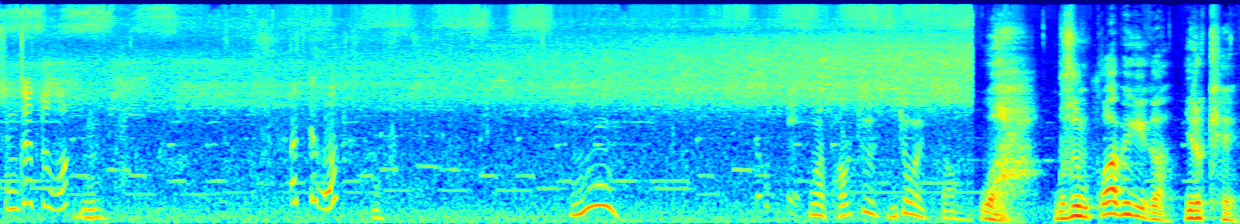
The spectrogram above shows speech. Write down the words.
진짜 뜨거. 응. 아 뜨거. 음, 뜨겁지. 와 바로튀김 진짜 맛있다. 와 무슨 꽈배기가 이렇게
